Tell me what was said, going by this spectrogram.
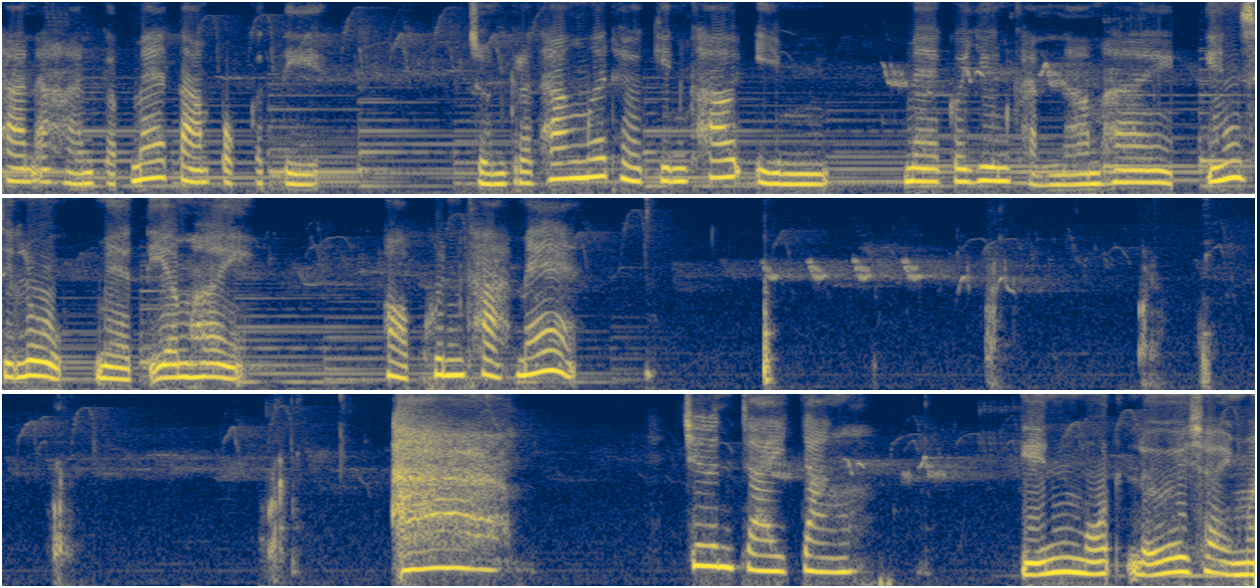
ทานอาหารกับแม่ตามปกติ จนกระทั่งเมื่อเธอกินข้าวอิ่ม แม่ก็ยื่นขันน้ำให้ กินสิลูก แม่เตรียมให้ ขอบคุณค่ะ แม่อาชื่นใจจัง กินหมดเลยใช่ไหม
